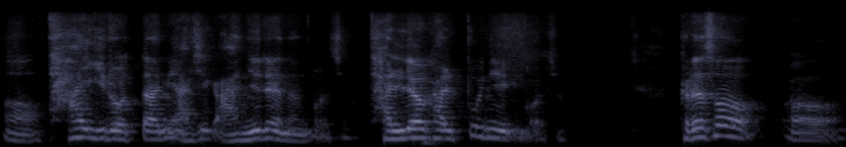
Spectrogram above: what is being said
어, 다 이뤘다니 아직 아니라는 거죠. 달려갈 뿐인 거죠. 그래서 어,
